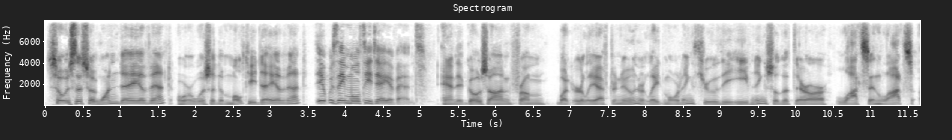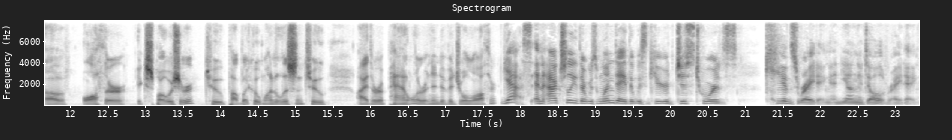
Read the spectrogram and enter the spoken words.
So is this a one day event or was it a multi day event? It was a multi day event. And it goes on from what, early afternoon or late morning through the evening, so that there are lots and lots of author exposure to public who want to listen to either a panel or an individual author? Yes. And actually, there was one day that was geared just towards kids writing and young adult writing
